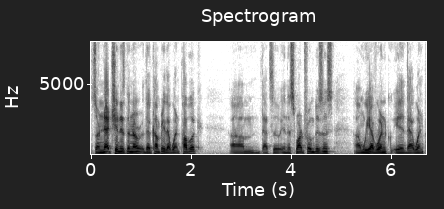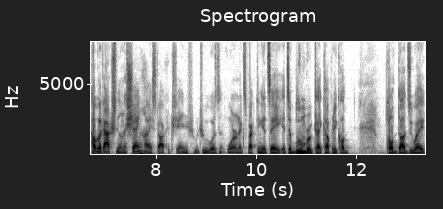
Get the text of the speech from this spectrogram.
So NetQin is the, number, the company that went public. Um, that's a, in the smartphone business. Um, we have one uh, that went public actually on the Shanghai Stock Exchange, which we wasn't, weren't expecting. It's a, it's a Bloomberg type company called, called Dazue.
